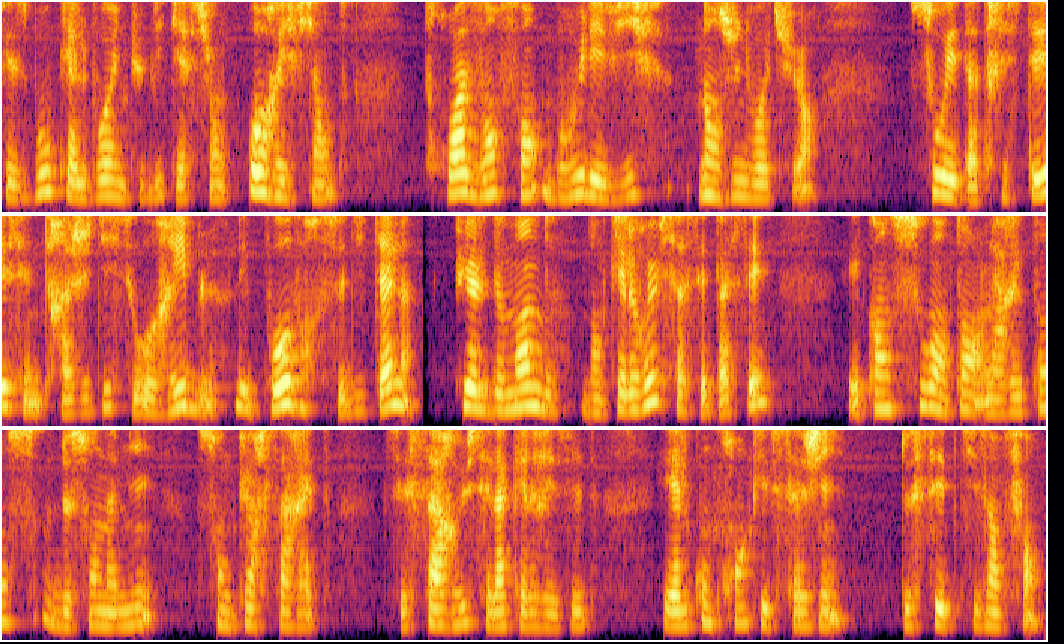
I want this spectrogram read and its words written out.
Facebook, elle voit une publication horrifiante. Trois enfants brûlés vifs dans une voiture. Sue est attristée, c'est une tragédie, c'est horrible, les pauvres, se dit-elle. Puis elle demande dans quelle rue ça s'est passé, et quand Sue entend la réponse de son amie, son cœur s'arrête. C'est sa rue, c'est là qu'elle réside, et elle comprend qu'il s'agit de ses petits-enfants.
